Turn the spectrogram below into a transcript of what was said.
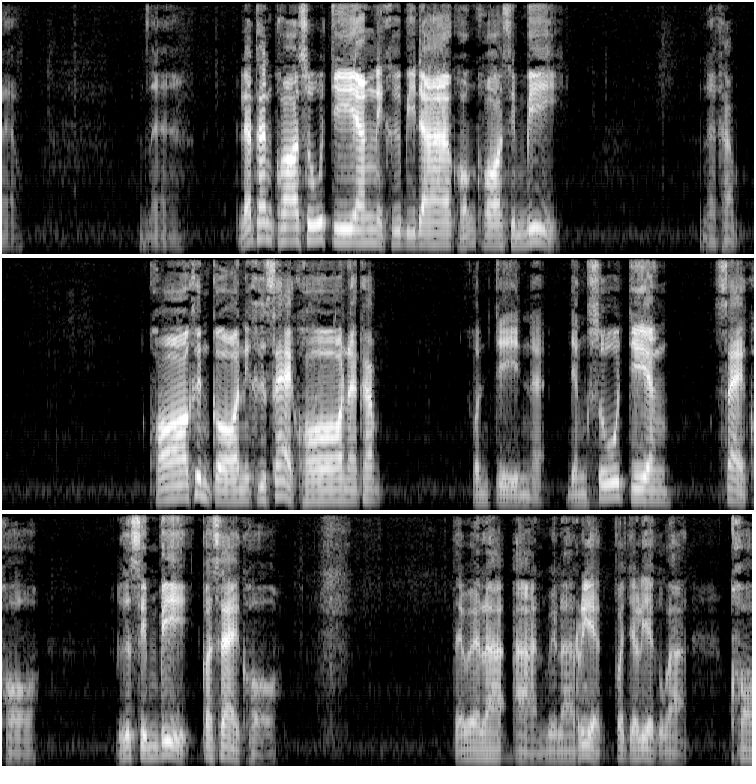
แล้วนะแล้วท่านคอซู้เจียงนี่คือบิดาของคอซิมบี๊นะครับ คอขึ้นก่อนนี่คือแท้คอนะครับ คนจีนน่ะอย่างซู้เจียงแซ่คอ หรือซิมบี้ก็แซ่คอ แต่เวลาอ่านเวลาเรียกก็จะเรียกว่า คอ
